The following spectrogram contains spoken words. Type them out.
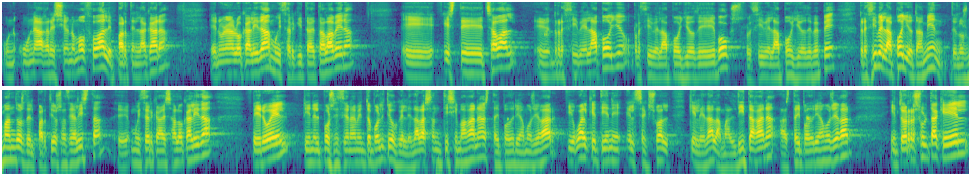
un, una agresión homófoba, le parten la cara en una localidad muy cerquita de Talavera, eh, este chaval eh, recibe el apoyo, recibe el apoyo de Vox, recibe el apoyo de PP, recibe el apoyo también de los mandos del Partido Socialista, eh, muy cerca de esa localidad, pero él tiene el posicionamiento político que le da la santísima gana, hasta ahí podríamos llegar, igual que tiene el sexual que le da la maldita gana, hasta ahí podríamos llegar, y entonces resulta que él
